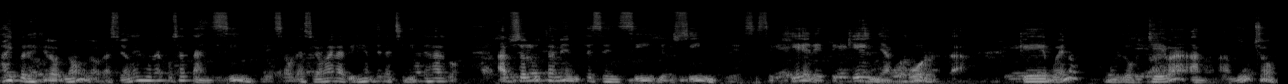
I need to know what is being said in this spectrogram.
Ay, pero es que no, la oración es una cosa tan simple. Esa oración a la Virgen de la Chinita es algo absolutamente sencillo, simple, si se quiere, pequeña, corta, que bueno, los lleva a, mucho,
